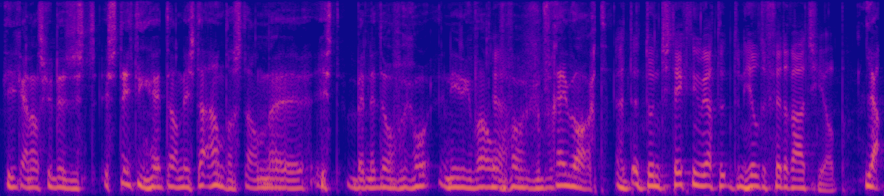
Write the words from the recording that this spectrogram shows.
Kijk, en als je dus een st- stichting hebt, dan is dat anders. Dan eh, is het, ben je er in ieder geval Ja. van gevrijwaard. En, en toen de stichting werd, toen- hield de federatie op. Ja.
